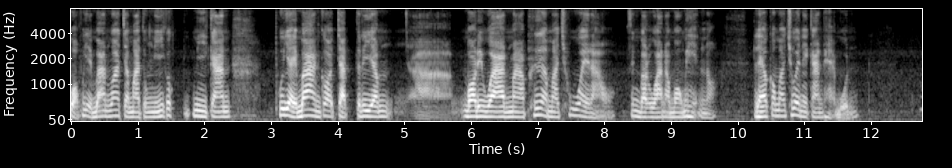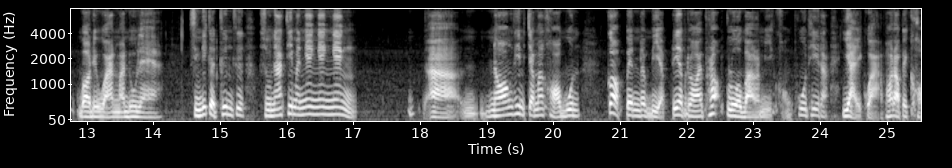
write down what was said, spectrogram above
บอกผู้ใหญ่บ้านว่าจะมาตรงนี้ก็มีการผู้ใหญ่บ้านก็จัดเตรียมบริวารมาเพื่อมาช่วยเรา ซึ่งบริวารเรามองไม่เห็นเนาะแล้วก็มาช่วยในการแผ่บุญ บริวารมาดูแล สิ่งที่เกิดขึ้นคือสุนัขที่มันแง่งแง่งแง่งน้องที่จะมาขอบุญ ก็เป็นระเบียบเรียบร้อย เพราะกลัวบารมีของผู้ที่เราใหญ่กว่า เพราะเราไปขอ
